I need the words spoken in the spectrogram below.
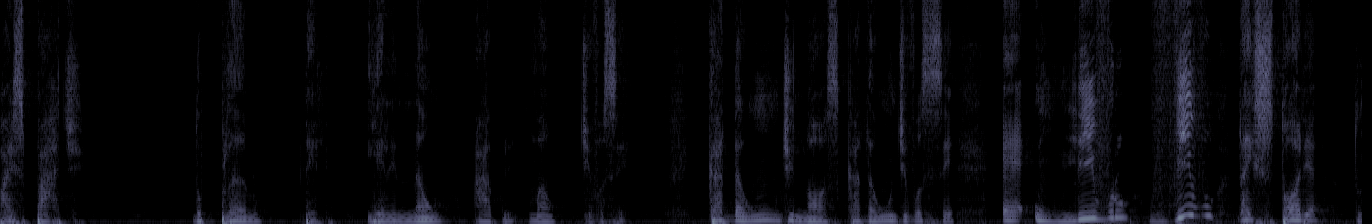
faz parte do plano dele. E ele não abre mão de você. Cada um de nós, cada um de você é um livro vivo da história do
